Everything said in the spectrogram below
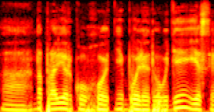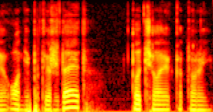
А, на проверку уходит не более двух дней, если он не подтверждает, тот человек, который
